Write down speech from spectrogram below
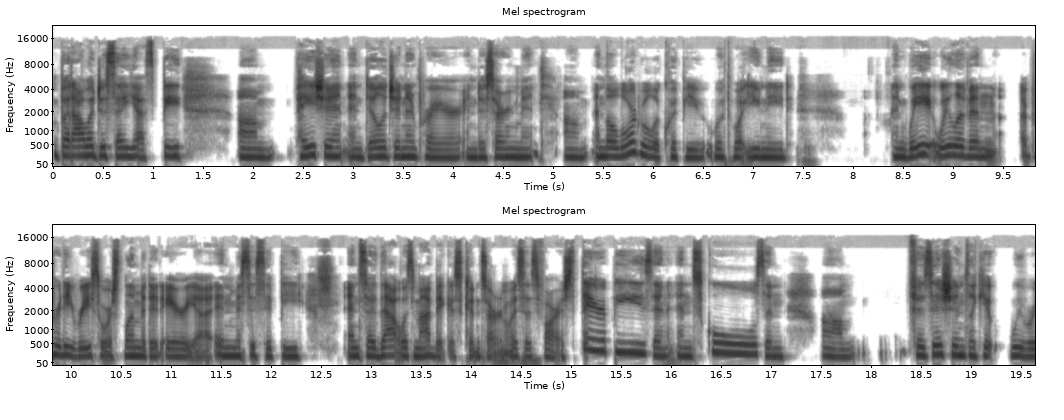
but I would just say yes, be um, patient and diligent in prayer and discernment, um, and the Lord will equip you with what you need. And we we live in a pretty resource limited area in Mississippi, and so that was my biggest concern was as far as therapies and and schools and um, physicians like it, we were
